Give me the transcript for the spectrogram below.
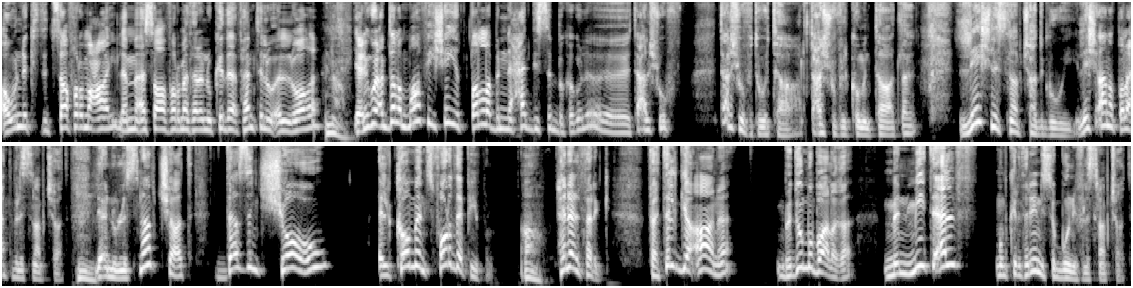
أو إنك تسافر معاي لما أسافر مثلا وكذا. فهمت الو- الوضع؟ نعم. يعني يقول عبد الله ما في شيء يتطلب إن حد يسبك. أقول إيه تعال شوف. تعال شوف تويتر تعال شوف ال comment ات. ليش السناب شات قوي؟ ليش أنا طلعت بالسناب شات. لأنه السناب شات doesn't show ال comments for the people هنا الفرق. فتلقى أنا بدون مبالغة من مئة ألف ممكن اثنين يسبوني في السناب شات.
